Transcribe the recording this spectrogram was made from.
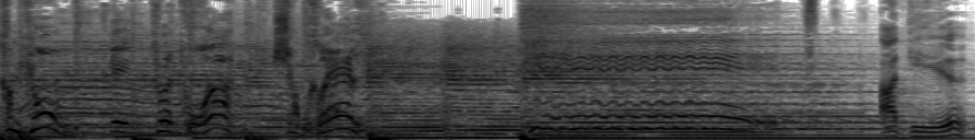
Kamyon. E, trottoir. Chambrel. Adieu.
